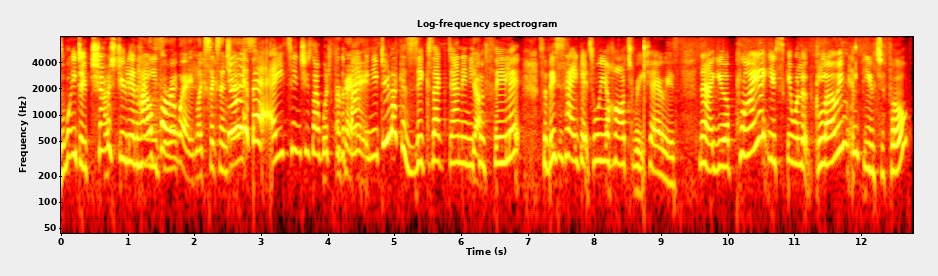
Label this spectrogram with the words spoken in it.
So what you do, show us Julianne how, How you far away? Like six inches? Do it about eight inches, I would, for the back. And you do like a zigzag down and you Yeah. can feel it. So this is how you get to all your hard to reach areas. Now you apply it, your skin will look glowing and beautiful.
